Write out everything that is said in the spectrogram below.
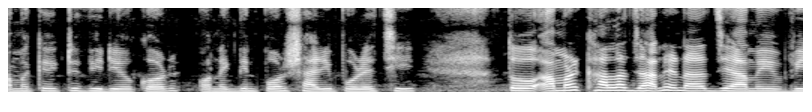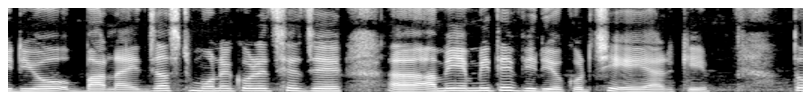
আমাকে একটু ভিডিও কর অনেক দিন পর শাড়ি পরেছি। তো আমার খালা জানে না যে আমি ভিডিও বানাই জাস্ট মনে করেছে যে আমি এমনিতেই ভিডিও করছি, এই আর কি। তো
